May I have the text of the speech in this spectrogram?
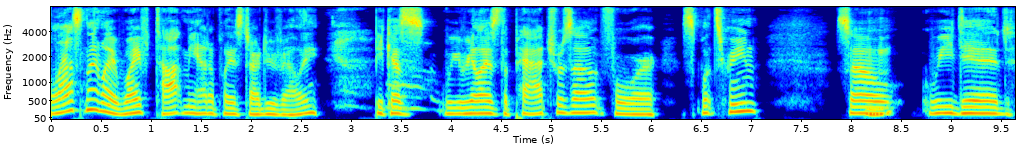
last night my wife taught me how to play Stardew Valley because we realized the patch was out for split screen. So we did.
